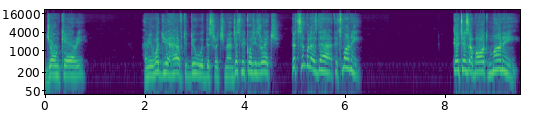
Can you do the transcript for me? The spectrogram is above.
John Kerry. I mean, what do you have to do with this rich man just because he's rich? That's simple as that. It's money. It is about money.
